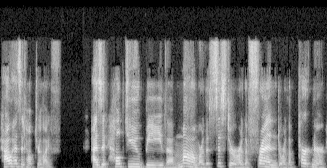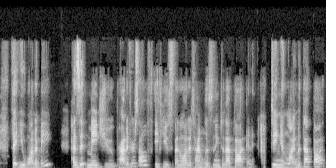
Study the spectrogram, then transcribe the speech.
how has it helped your life? Has it helped you be the mom or the sister or the friend or the partner that you want to be? Has it made you proud of yourself if you spend a lot of time listening to that thought and acting in line with that thought?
